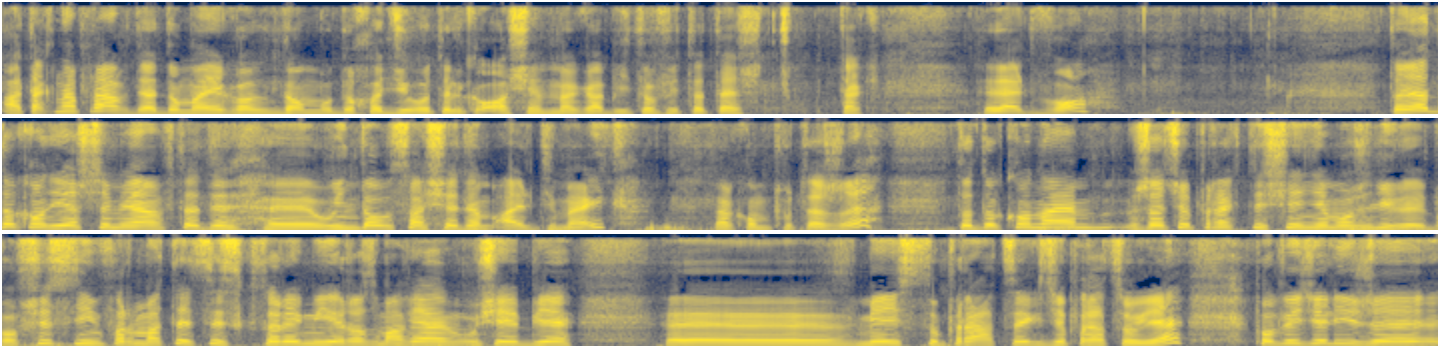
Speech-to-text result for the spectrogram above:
a tak naprawdę do mojego domu dochodziło tylko 8 megabitów i to też tak ledwo. To ja dokąd jeszcze miałem wtedy e, Windowsa 7 Ultimate na komputerze, to dokonałem rzeczy praktycznie niemożliwej, bo wszyscy informatycy, z którymi rozmawiałem u siebie e, w miejscu pracy, gdzie pracuję, powiedzieli, że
